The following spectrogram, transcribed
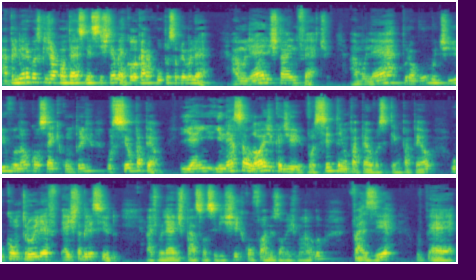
a primeira coisa que já acontece nesse sistema é colocar a culpa sobre a mulher. A mulher está infértil. A mulher, por algum motivo, não consegue cumprir o seu papel. E, aí, e nessa lógica de você tem um papel, você tem um papel, o controle é, é estabelecido. As mulheres passam a se vestir conforme os homens mandam, fazer é,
